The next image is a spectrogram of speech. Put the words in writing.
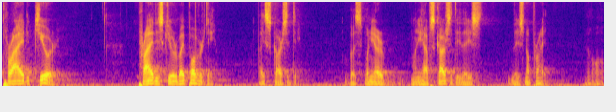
pride cured? Pride is cured by poverty, by scarcity. Because when you're when you have scarcity, there is there is no pride. Know,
